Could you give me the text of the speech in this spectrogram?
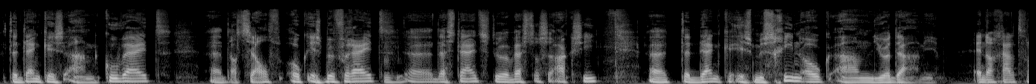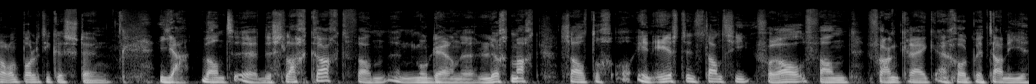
te denken is aan Kuwait... Uh, dat zelf ook is bevrijd mm -hmm. uh, destijds door westerse actie. Uh, te denken is misschien ook aan Jordanië. En dan gaat het vooral om politieke steun. Ja, want de slagkracht van een moderne luchtmacht... zal toch in eerste instantie vooral van Frankrijk en Groot-Brittannië...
